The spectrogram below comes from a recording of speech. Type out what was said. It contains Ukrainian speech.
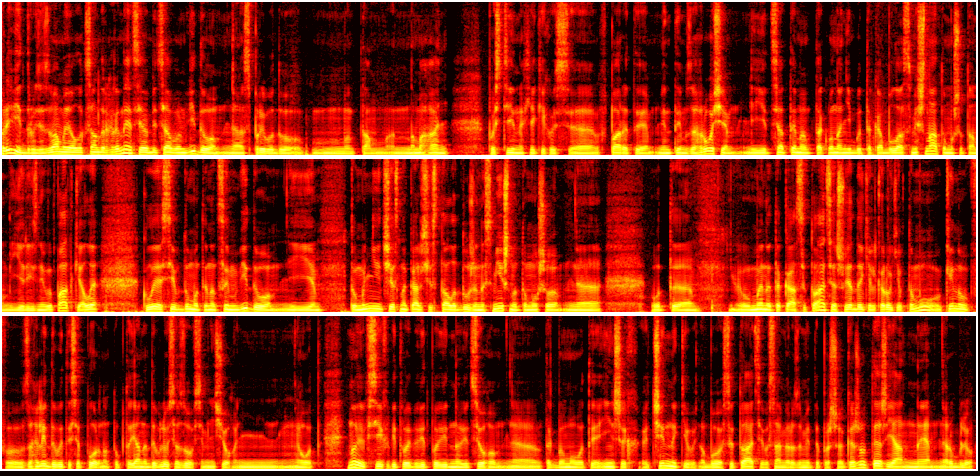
Привіт, друзі! З вами я Олександр Гринець. Я обіцяв вам відео е, з приводу там намагань постійних якихось е, впарити інтим за гроші. І ця тема так вона ніби така була смішна, тому що там є різні випадки. Але коли я сів думати над цим відео, і, то мені, чесно кажучи, стало дуже несмішно, тому що. Е, От е, у мене така ситуація, що я декілька років тому кинув е, взагалі дивитися порно. Тобто я не дивлюся зовсім нічого. От. Ну і всіх відпо- відповідно від цього, е, так би мовити, інших чинників або ситуацій, ви самі розумієте, про що я кажу, теж я не роблю.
